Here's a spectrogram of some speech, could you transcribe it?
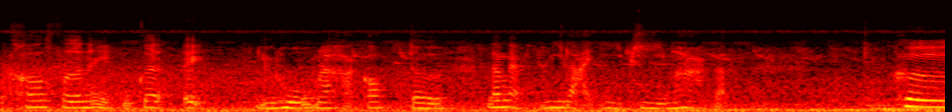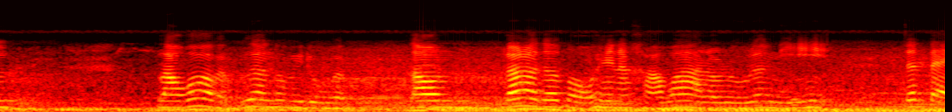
ดเข้าเซิร์ชใน Google เอ้ย YouTube นะคะ ก็เจอแล้วแบบมีหลาย EP มากอะคือ เราก็แบบเลื่อนเข้าไปดูแบบเราแล้วเราจะบอกให้นะคะว่าเราดูเรื่องนี้ตั้งแต่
